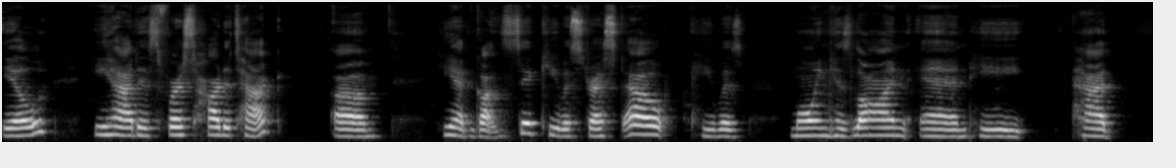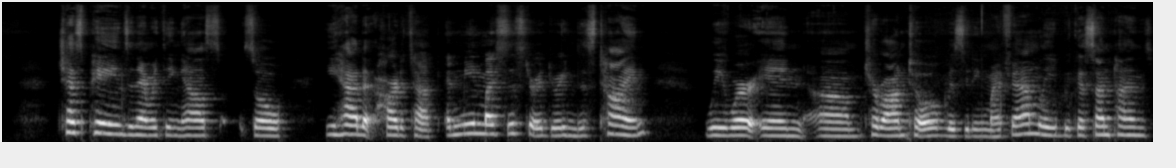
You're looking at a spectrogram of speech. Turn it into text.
ill he had his first heart attack. Um, he had gotten sick. He was stressed out. He was mowing his lawn and he had chest pains and everything else. So he had a heart attack. And me and my sister, during this time, we were in um, Toronto visiting my family because sometimes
